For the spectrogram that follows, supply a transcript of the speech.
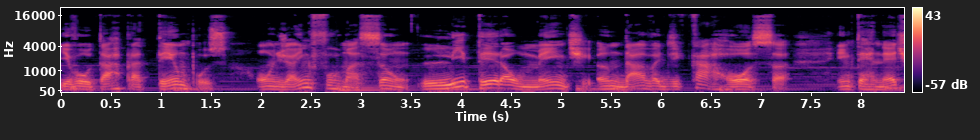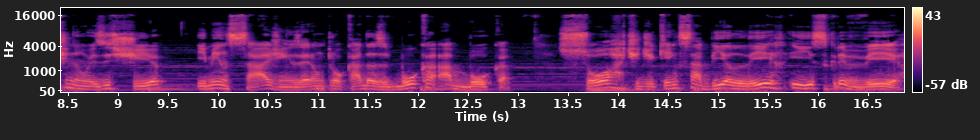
e voltar para tempos onde a informação literalmente andava de carroça. Internet não existia e mensagens eram trocadas boca a boca. Sorte de quem sabia ler e escrever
